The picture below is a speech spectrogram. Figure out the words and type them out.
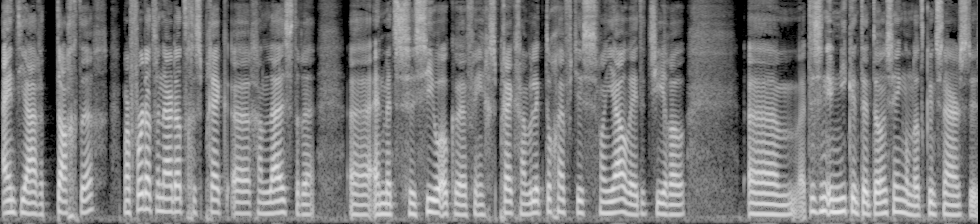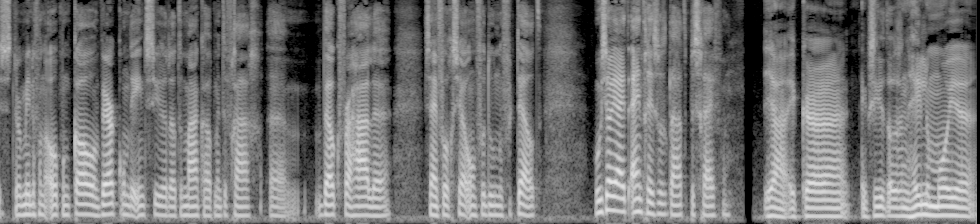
eind jaren 80. Maar voordat we naar dat gesprek uh, gaan luisteren uh, en met Cecile ook even in gesprek gaan, wil ik toch eventjes van jou weten, Chiro. Um, het is een unieke tentoonstelling, omdat kunstenaars dus door middel van open call een werk konden insturen dat te maken had met de vraag um, welke verhalen zijn volgens jou onvoldoende verteld. Hoe zou jij het eindresultaat beschrijven? Ja, ik, uh, ik zie het als een hele mooie,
